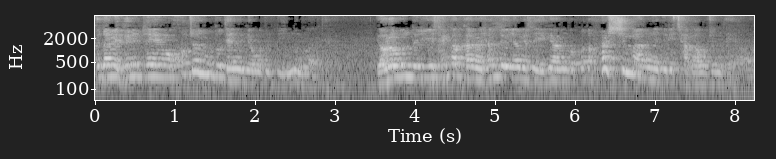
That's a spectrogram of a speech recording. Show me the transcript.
그 다음에 느린 후 호전도 되는 경우들도 있는 것 같아요. 여러분들이 생각하는 현대의학에서 얘기하는 것보다 훨씬 많은 애들이 자가 호전돼요.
